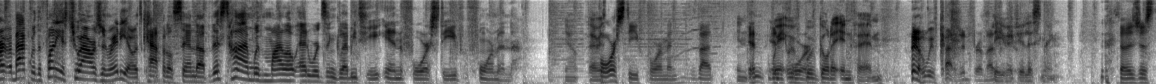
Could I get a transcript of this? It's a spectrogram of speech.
right, we're back with the funniest two hours in radio. It's Capital Stand Up. This time with Milo Edwards and Glebby T in for Steve Foreman. Yeah, there is For Steve Foreman. Is that in, in- in we, we've, for- we've got it in for him, We've got it in for him. that's Steve, if you're listening. so? It's just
